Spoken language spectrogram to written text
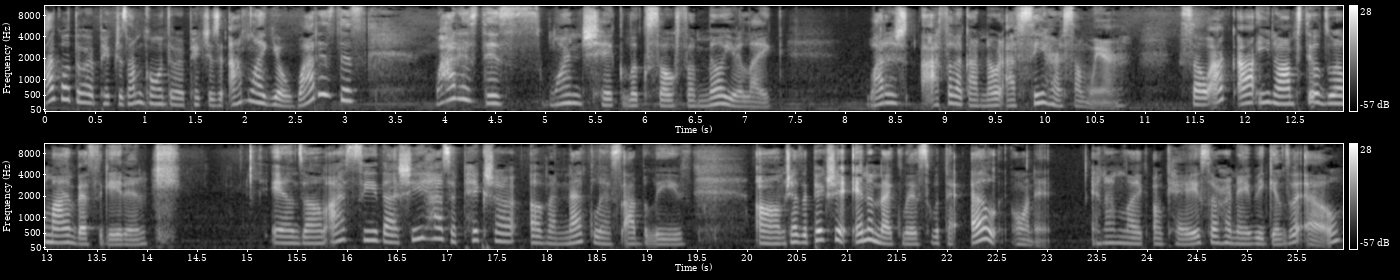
I go through her pictures. I'm going through her pictures, and I'm like, yo, why does this, why does this one chick look so familiar? Like, why does I feel like I know I've seen her somewhere? So I, I you know, I'm still doing my investigating, and um, I see that she has a picture of a necklace, I believe. Um, she has a picture in a necklace with the L on it, and I'm like, okay, so her name begins with L.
